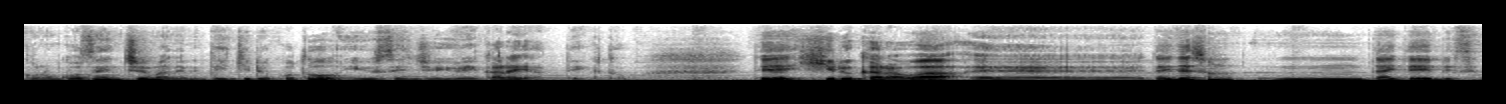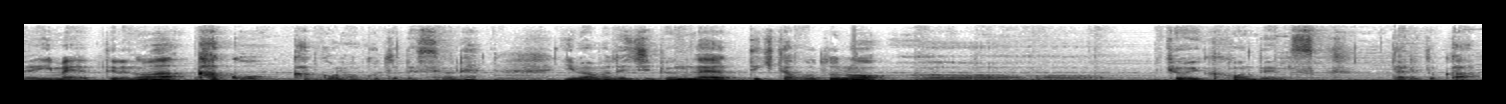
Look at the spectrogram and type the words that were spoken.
この午前中までにできることを優先順位上からやっていくと。で昼からは、えー、大体そのうん大体ですね今やってるのは過去過去のことですよね。今まで自分がやってきたことの教育コンテンツ作ったりとか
